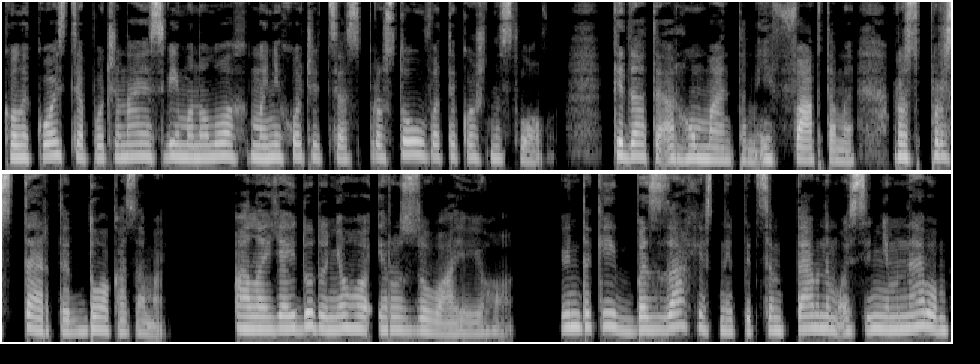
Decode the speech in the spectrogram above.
Коли Костя починає свій монолог, мені хочеться спростовувати кожне слово, кидати аргументами і фактами, розпростерти доказами. Але я йду до нього і роззуваю його. Він такий беззахисний під цим темним осіннім небом,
